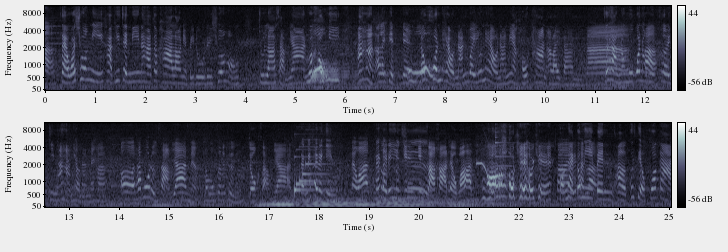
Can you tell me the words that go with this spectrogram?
ะ แต่ว่าช่วงนี้ค่ะ พี่เจนนี่นะคะจะพาเราเนี่ยไปดูในช่วงของ จุฬาสามย่านว่าเขามีอาหารอะไรเด็ดโอ้ ๆ แล้วคนแถวนั้นวัยรุ่นแถวนั้นเนี่ยเขาทานอะไรกัน นะจะถามน้องมุกว่าน้องมุกค่ะเคยกินอาหารแถวนั้นไหมคะ เออถ้าพูดถึง3ย่านเนี่ยน้องมุกจะนึกถึงโจ๊ก3ย่าน แต่ไม่เคยไปกิน แต่ว่าแค่เคยได้ยินกินชื่อ กินสาขาแถวบ้าน อ๋อ โอเค โอเคใช่ของแท็กก็มีค่ะเป็นเอ่อก๋วยเตี๋ยวคั่วไก่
